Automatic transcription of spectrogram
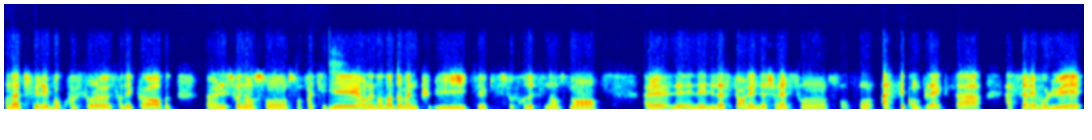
on a tiré beaucoup sur, le, sur des cordes. Euh, les soignants sont, sont fatigués. On est dans un domaine public qui souffre de financement. Les, les, les aspects organisationnels sont, sont, sont, assez complexes à, à faire évoluer.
